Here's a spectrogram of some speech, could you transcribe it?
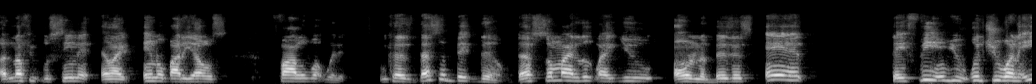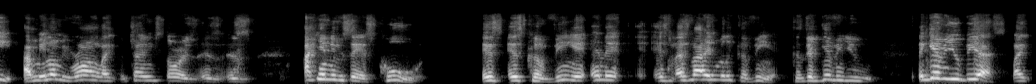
enough people seen it, and like ain't nobody else follow up with it. Because that's a big deal. That's somebody look like you owning a business and they feeding you what you want to eat. I mean, don't be wrong, like the Chinese store is, is is I can't even say it's cool. it's it's convenient and it it's, it's not even really convenient because they're giving you they're giving you BS. Like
